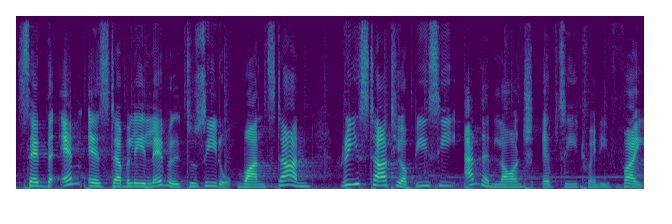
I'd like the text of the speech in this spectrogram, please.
Set the MSAA level to 0. Once done, restart your PC and then launch FC25.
